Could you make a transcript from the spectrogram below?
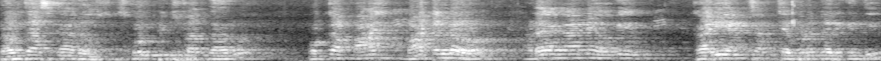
రవిదాస్ గారు స్కూల్ ప్రిన్సిపాల్ గారు ఒక మాటలో అడగగానే ఒకే కార్యాన్సర్ చెప్పడం జరిగింది.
